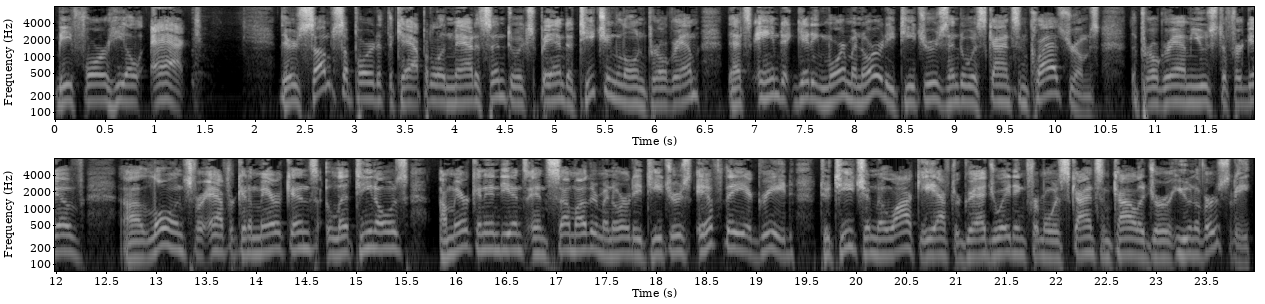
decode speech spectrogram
before he'll act. There's some support at the Capitol in Madison to expand a teaching loan program that's aimed at getting more minority teachers into Wisconsin classrooms. The program used to forgive uh, loans for African Americans, Latinos, American Indians, and some other minority teachers if they agreed to teach in Milwaukee after graduating from a Wisconsin college or university.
